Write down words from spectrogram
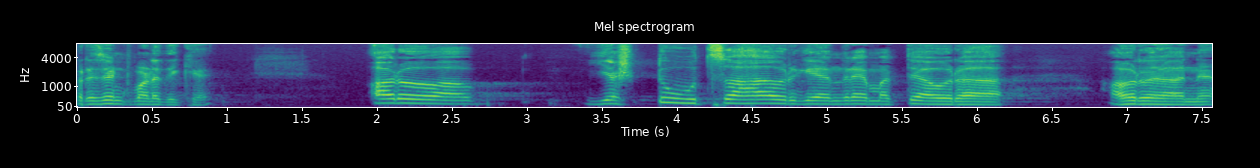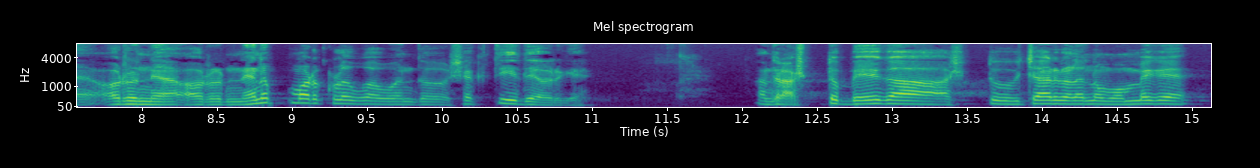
ಪ್ರೆಸೆಂಟ್ ಮಾಡೋದಕ್ಕೆ. ಅವರು ಎಷ್ಟು ಉತ್ಸಾಹ ಅವ್ರಿಗೆ ಅಂದರೆ ಮತ್ತೆ ಅವರ ಅವರ ಅವರು ಅವರು ನೆನಪು ಮಾಡ್ಕೊಳ್ಳುವ ಒಂದು ಶಕ್ತಿ ಇದೆ ಅವ್ರಿಗೆ. ಅಂದರೆ ಅಷ್ಟು ಬೇಗ ಅಷ್ಟು ವಿಚಾರಗಳನ್ನು ಒಮ್ಮೆಗೆ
